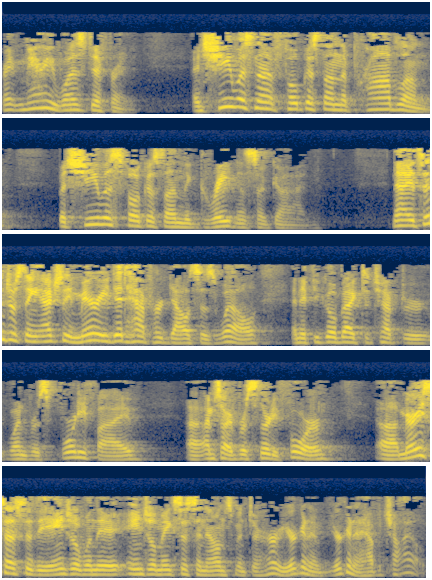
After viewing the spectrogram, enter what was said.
Right? Mary was different. And she was not focused on the problem, but she was focused on the greatness of God. Now it's interesting, actually Mary did have her doubts as well. And if you go back to chapter 1 verse 45, uh, I'm sorry, verse 34, uh, Mary says to the angel when the angel makes this announcement to her, you're gonna, you're gonna have a child.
